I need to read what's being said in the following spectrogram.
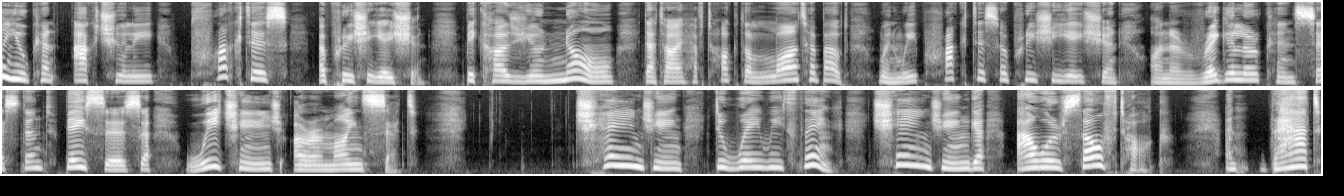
you can actually practice appreciation because you know that I have talked a lot about when we practice appreciation on a regular, consistent basis, we change our mindset. Changing the way we think, changing our self talk. And that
